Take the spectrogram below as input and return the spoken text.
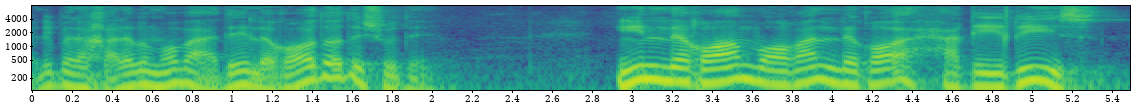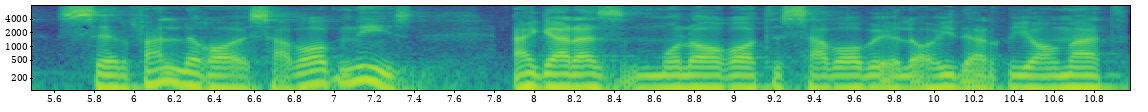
ولی بالاخره به ما وعده لقا داده شده. این لقا هم واقعا لقا حقیقی است. صرفا لقاء ثواب نیست. اگر از ملاقات ثواب الهی در قیامت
